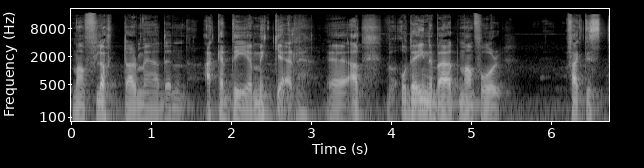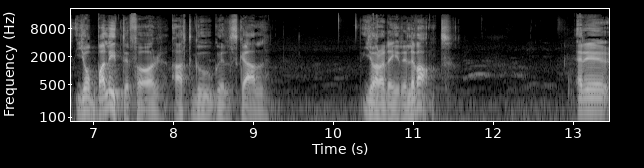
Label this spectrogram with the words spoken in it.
man flörtar med en akademiker. Eh, att, och det innebär att man får faktiskt jobba lite för att Google ska göra dig relevant. Är det,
